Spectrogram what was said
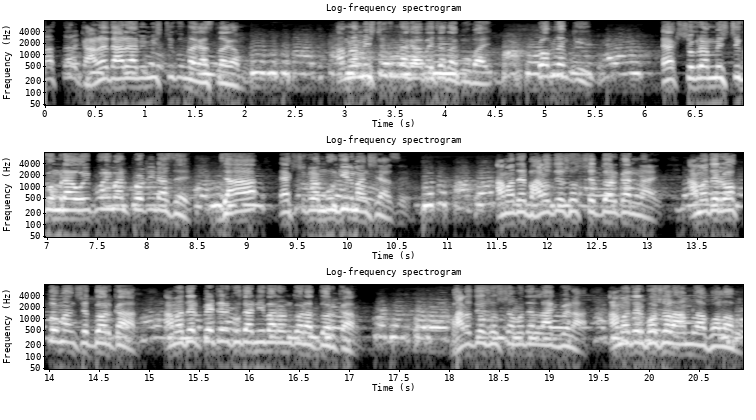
রাস্তার ঘাড়ে ধারে আমি মিষ্টি কুমড়া গাছ লাগাবো। আমরা মিষ্টি কুমড়া গা বেঁচে থাকব ভাই। প্রবলেম কি? একশো গ্রাম মিষ্টি কুমড়া ওই পরিমাণ প্রোটিন আছে যা একশো গ্রাম মুরগির মাংসে আছে। আমাদের ভারতীয় শস্যের দরকার নাই। আমাদের রক্ত মাংসের দরকার। আমাদের পেটের ক্ষুধা নিবারণ করার দরকার। ভারতীয় শস্য আমাদের লাগবে না। আমাদের ফসল আমলা ফলাবো।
